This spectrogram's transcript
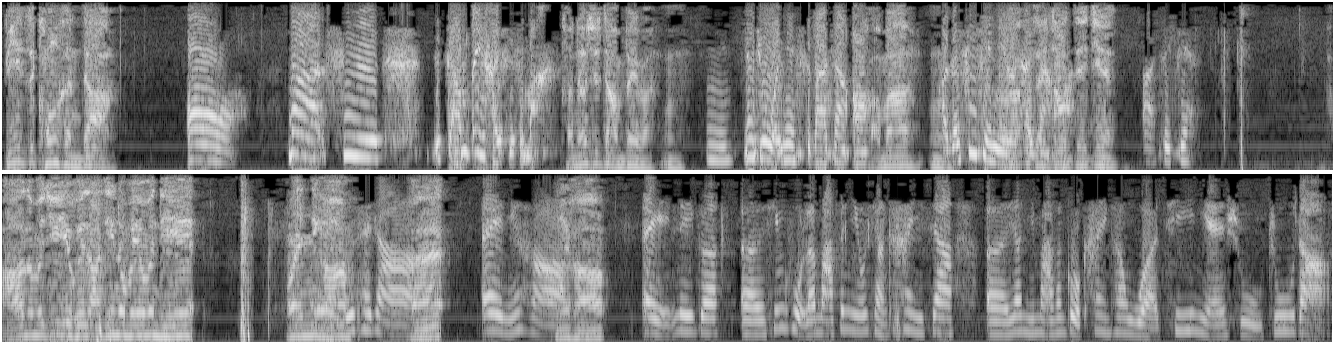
鼻子孔很大，哦，那是长辈还是什么？可能是长辈吧，嗯，嗯，那就我念十八章啊。好吗？嗯，好的，谢谢你了，再台长啊见。再见。啊，再见。好，那么继续回答听众朋友问题。喂，你好刘，台长。哎，哎，您好。你。好，哎，那个呃，辛苦了，麻烦你，我想看一下，呃，让您麻烦给我看一看，我七一年属猪的。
